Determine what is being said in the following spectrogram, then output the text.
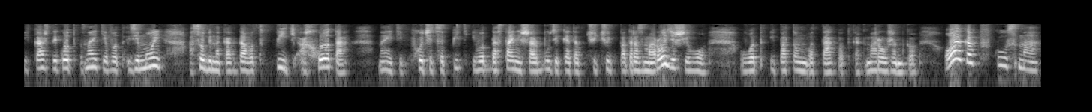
И каждый год, знаете, вот зимой, особенно когда вот пить охота, знаете, хочется пить, и вот достанешь арбузик этот, чуть-чуть подразморозишь его, вот, и потом вот так вот, как мороженку. Ой, как вкусно!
